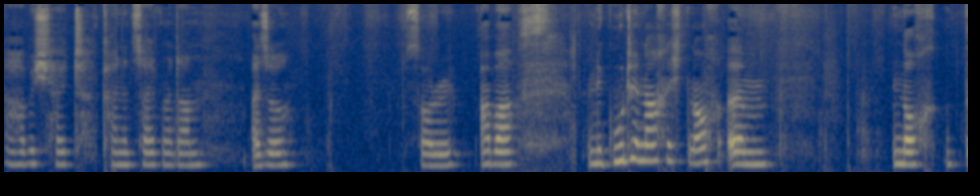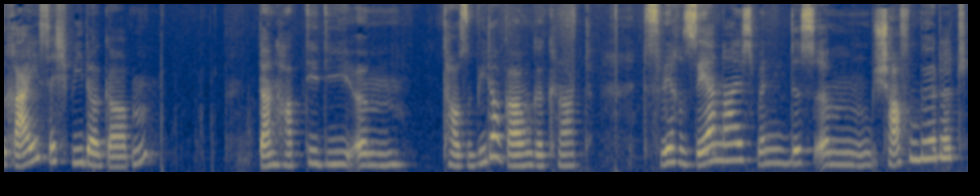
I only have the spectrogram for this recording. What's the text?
da habe ich halt keine Zeit mehr dann. Also, sorry. Aber eine gute Nachricht noch, ähm, noch 30 Wiedergaben. Dann habt ihr die ähm, 1000 Wiedergaben geknackt. Das wäre sehr nice, wenn ihr das ähm, schaffen würdet.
